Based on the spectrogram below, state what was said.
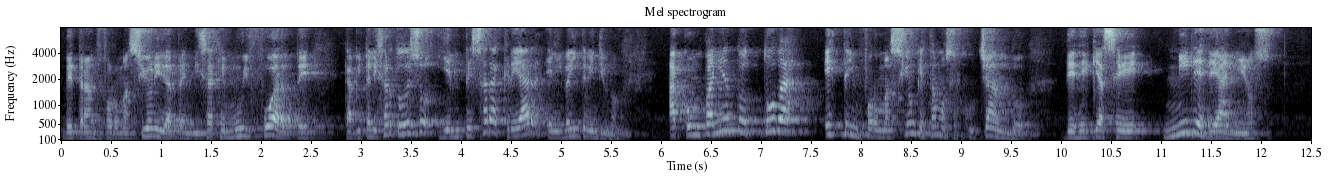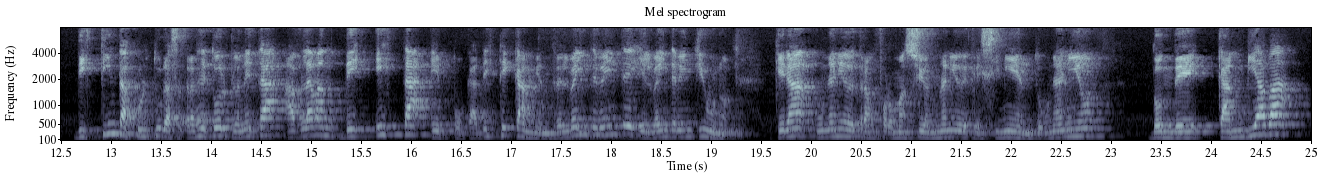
de transformación y de aprendizaje muy fuerte, capitalizar todo eso y empezar a crear el 2021 acompañando toda esta información que estamos escuchando desde que hace miles de años distintas culturas a través de todo el planeta hablaban de esta época, de este cambio entre el 2020 y el 2021, que era un año de transformación, un año de crecimiento, un año donde cambiaba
